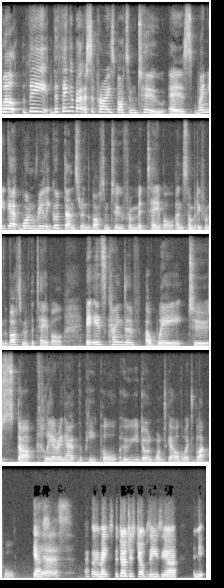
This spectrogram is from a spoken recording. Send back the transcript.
Well, the the thing about a surprise bottom two is when you get one really good dancer in the bottom two from mid table and somebody from the bottom of the table, it is kind of a way to start clearing out the people who you don't want to get all the way to Blackpool. Yes. Yes. I thought it makes the judges' jobs easier and it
